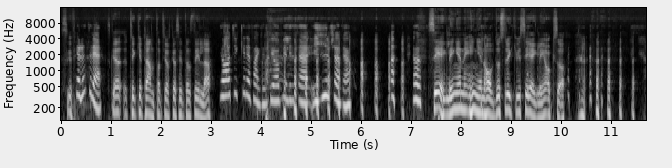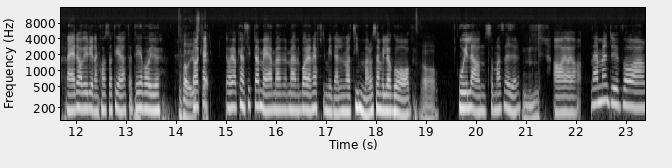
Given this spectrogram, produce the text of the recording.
Ska, vi- du inte det? ska, tycker tant att jag ska sitta stilla? Jag tycker det faktiskt. Jag blir lite så här yr känner jag. Seglingen är ingen hobby, då stryker vi segling också. Nej, det har vi redan konstaterat att det var ju... Ja, just Jag kan, det. ja, jag kan sitta med men, men bara en eftermiddag eller några timmar och sen vill jag gå av. Ja. Gå i land som man säger. Mm. Ja, ja, ja. Nej men du var...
